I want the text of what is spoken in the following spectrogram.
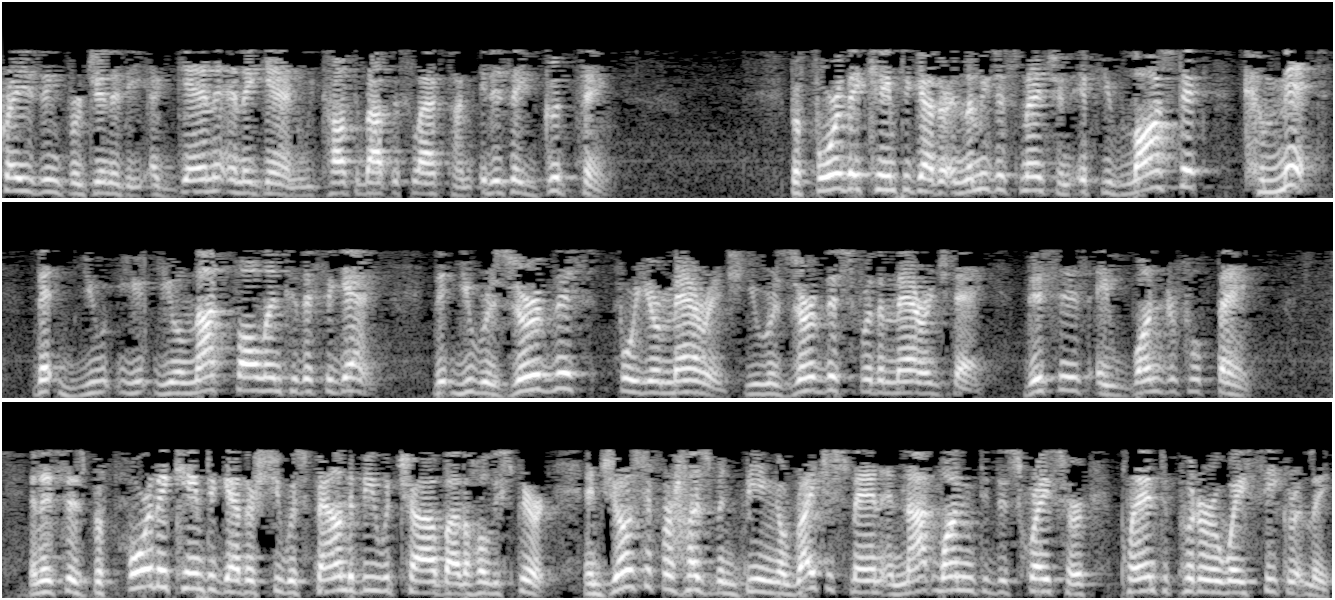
praising virginity again and again. We talked about this last time. It is a good thing. Before they came together, and let me just mention, if you've lost it, commit that you, you, you'll not fall into this again. That you reserve this for your marriage. You reserve this for the marriage day. This is a wonderful thing. And it says, before they came together, she was found to be with child by the Holy Spirit. And Joseph, her husband, being a righteous man and not wanting to disgrace her, planned to put her away secretly.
